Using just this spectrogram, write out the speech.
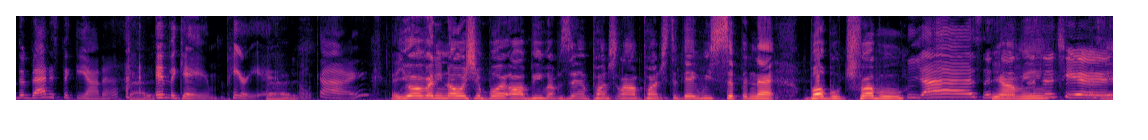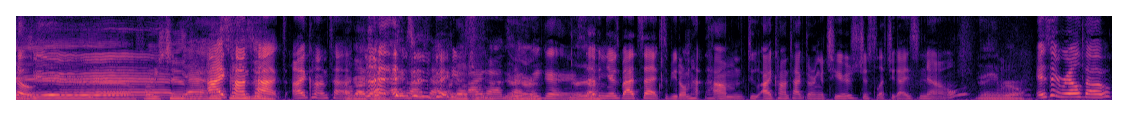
the baddest Thickiana Baddest. in the game. Period. Baddest. Okay. And you already know it's your boy RB representing Punchline Punch. Today we sipping that bubble trouble. Yes. This You know what I mean? This is cheers. Let's. Yeah, first chance. Yeah. Eye season. contact. Eye contact. I got you. Eye just contact. I got Eye contact. Yeah, yeah. We good. Yeah, yeah. Seven years bad sex. If you don't ha- um do eye contact during a cheers, just let you guys know. It ain't real. Is it real though?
